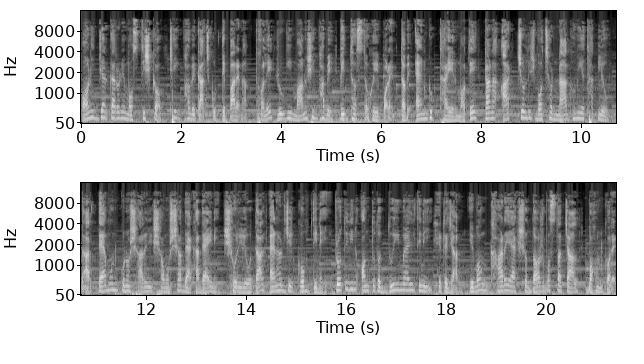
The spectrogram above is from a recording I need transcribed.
অনিদ্রার কারণে মস্তিষ্ক ঠিকভাবে কাজ করতে পারে না। ফলে রোগী মানসিকভাবে বিধ্বস্ত হয়ে পড়েন। তবে অ্যানগুক থাইয়ের মতে, টানা আটচল্লিশ বছর না ঘুমিয়ে থাকলেও তার তেমন কোনো শারীরিক সমস্যা দেখা দেয়নি। শরীরেও তার এনার্জির কমতি নেই। প্রতিদিন অন্তত দুই মাইল তিনি হেঁটে যান এবং ঘাড়ে একশো দশ বস্তা চাল বহন করেন।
